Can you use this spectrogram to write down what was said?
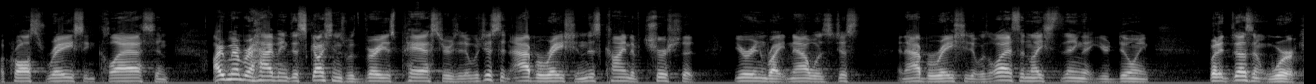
across race and class. And I remember having discussions with various pastors, and it was just an aberration. This kind of church that you're in right now was just an aberration. It was, oh, that's a nice thing that you're doing, but it doesn't work.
